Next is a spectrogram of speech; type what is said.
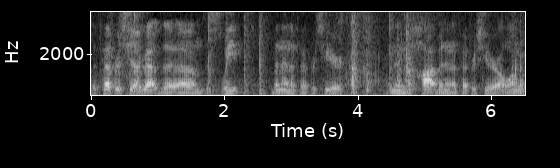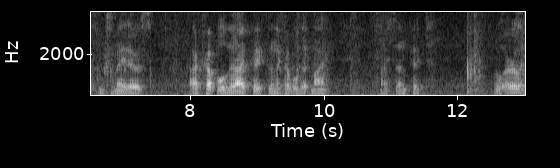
the peppers here. I got the um, the sweet banana peppers here, and then the hot banana peppers here, along with some tomatoes. A couple that I picked, and a couple that my my son picked a little early.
